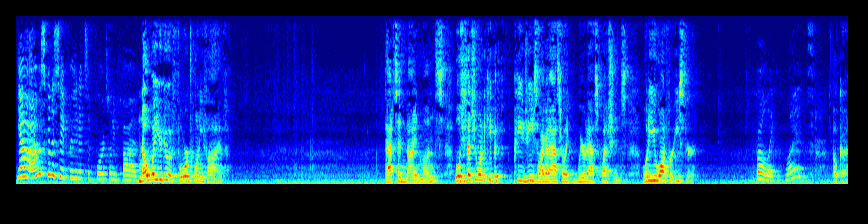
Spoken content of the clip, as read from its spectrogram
Yeah, I was gonna say preheat it to 425. No way you do it 425. That's in nine months. Well, she said she wanted to keep it PG, so I gotta ask her like weird ass questions. What do you want for Easter? Bro, like what? Okay.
